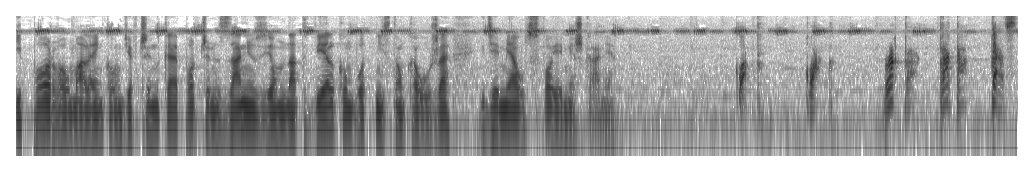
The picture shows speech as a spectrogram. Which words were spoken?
i porwał maleńką dziewczynkę, po czym zaniósł ją nad wielką błotnistą kałużę, gdzie miał swoje mieszkanie. Kłak, kłak, raka, kaka, kas.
